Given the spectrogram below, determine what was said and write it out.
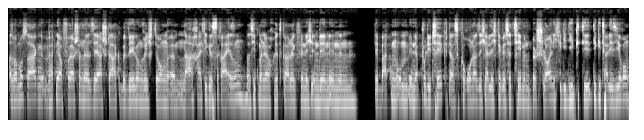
Also man muss sagen, wir hatten ja auch vorher schon eine sehr starke Bewegung Richtung ähm, nachhaltiges Reisen. Das sieht man ja auch jetzt gerade, finde ich, in den, in den Debatten um in der Politik, dass Corona sicherlich gewisse Themen beschleunigt, wie die Digitalisierung,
